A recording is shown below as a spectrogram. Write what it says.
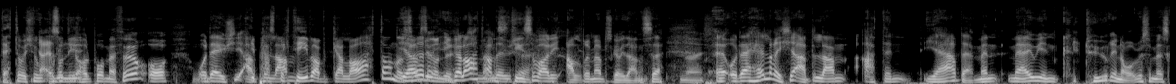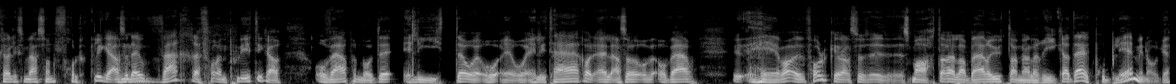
Dette var ikke noe Ja, sånn de holdt på med før. Og, og det er jo ikke i I alle land perspektivet av galaterne, ja, så er det jo nytt. I Galaternes er tid så var de aldri med på Skal vi danse. Nei. Eh, og det er heller ikke alle land at en gjør det. Men vi er jo i en kultur i Norge som skal liksom være sånn folkelige. Altså Det er jo Mm. verre for en politiker å være på en måte elite og, og, og elitær, og, eller altså å, å være heve over folket, altså smartere eller bedre utdannet eller rikere. Det er jo et problem i Norge.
